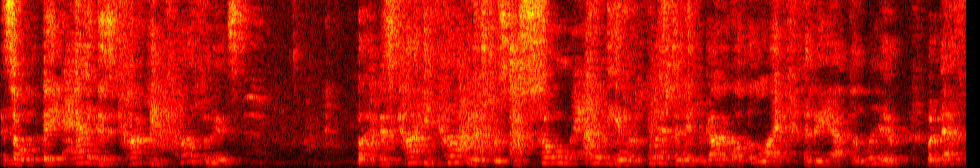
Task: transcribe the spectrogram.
And so they had this cocky confidence, but this cocky confidence was just so heavy in the flesh that they forgot about the life that they have to live. But that's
